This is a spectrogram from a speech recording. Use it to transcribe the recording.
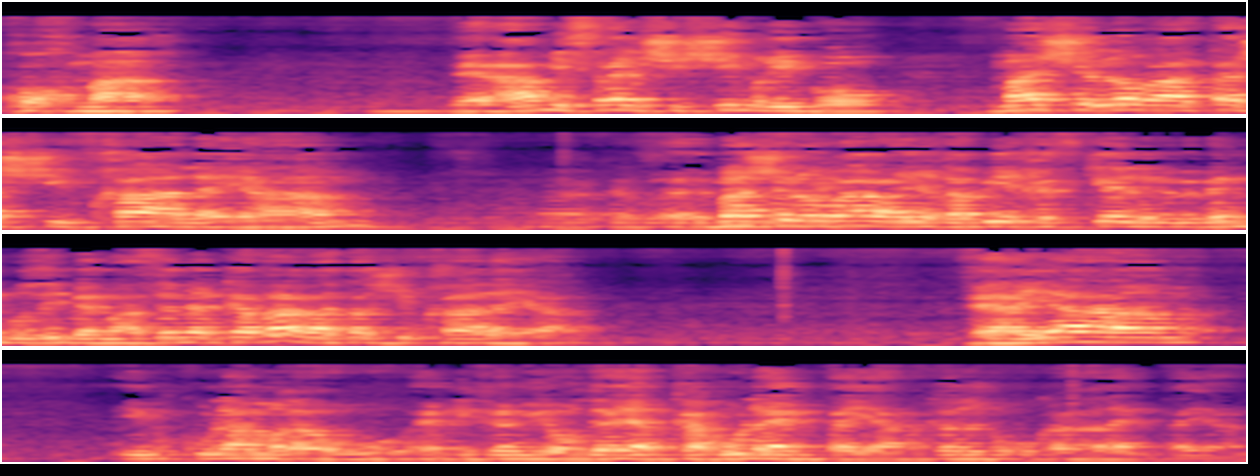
חוכמה, ועם ישראל שישים ריבו, מה שלא ראתה שפחה על הים, מה שלא ראה רבי יחזקאל ובן בוזי במעשה מרכבה, ראתה שפחה על הים. והים, אם כולם ראו, הם נקראים יורדי הים, קראו להם את הים, הקדוש ברוך הוא קרא להם את הים.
